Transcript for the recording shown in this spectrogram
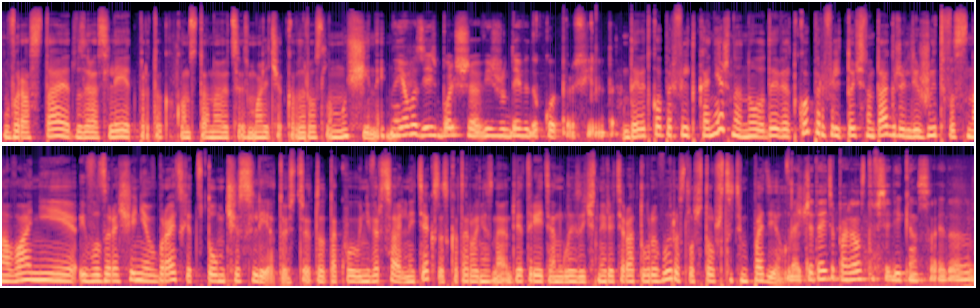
вырастает, взрослеет, про то, как он становится из мальчика взрослым мужчиной. Но я вот здесь больше вижу Дэвида Копперфильда. Дэвид Копперфильд, конечно, но Дэвид Копперфильд точно так же лежит в основании и возвращения в Брайтхед в том числе. То есть это такой универсальный текст, из которого, не знаю, две трети англоязычной литературы выросло, что уж с этим поделать. Да, читайте, пожалуйста, все Диккенса. Это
